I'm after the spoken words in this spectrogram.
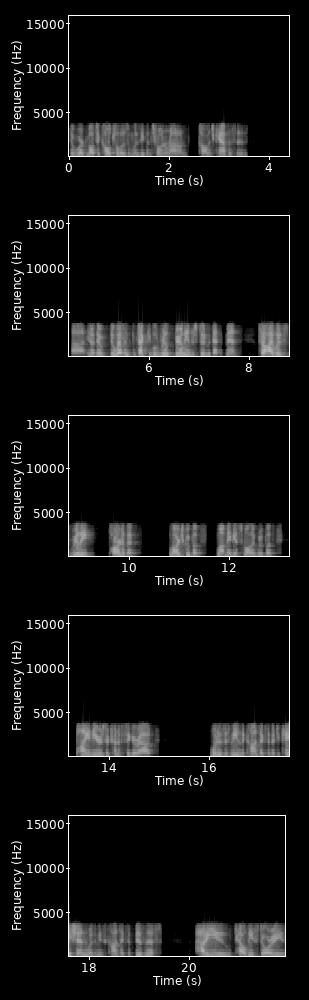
the word multiculturalism was even thrown around on college campuses. Uh, you know, there there wasn't. In fact, people real, barely understood what that meant. So I was really part of a large group of, well, maybe a smaller group of pioneers who are trying to figure out what does this mean in the context of education? What does it mean in the context of business? How do you tell these stories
